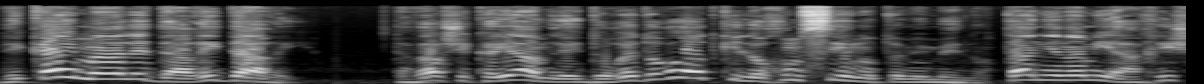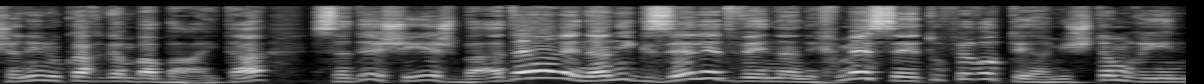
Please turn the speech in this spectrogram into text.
דקיימא לדרי דרי. דבר שקיים לדורי דורות, כי לא חומסין אותו ממנו. תניא נמי אחי, שנינו כך גם בביתה, שדה שיש בה אדר אינה נגזלת ואינה נחמסת, ופירותיה משתמרין.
